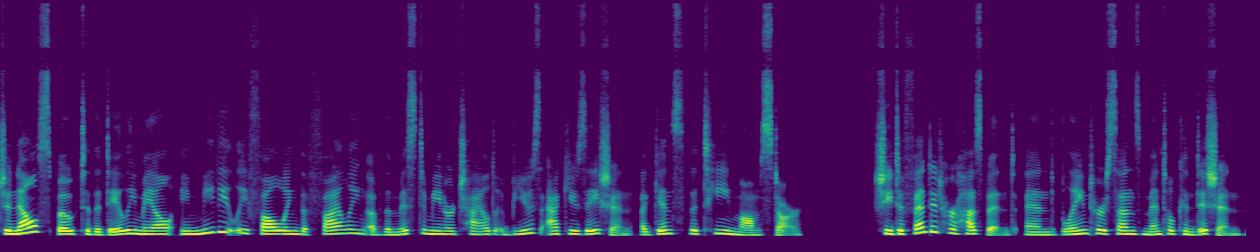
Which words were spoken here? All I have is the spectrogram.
Jenelle spoke to the Daily Mail immediately following the filing of the misdemeanor child abuse accusation against the teen mom star. She defended her husband and blamed her son's mental condition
